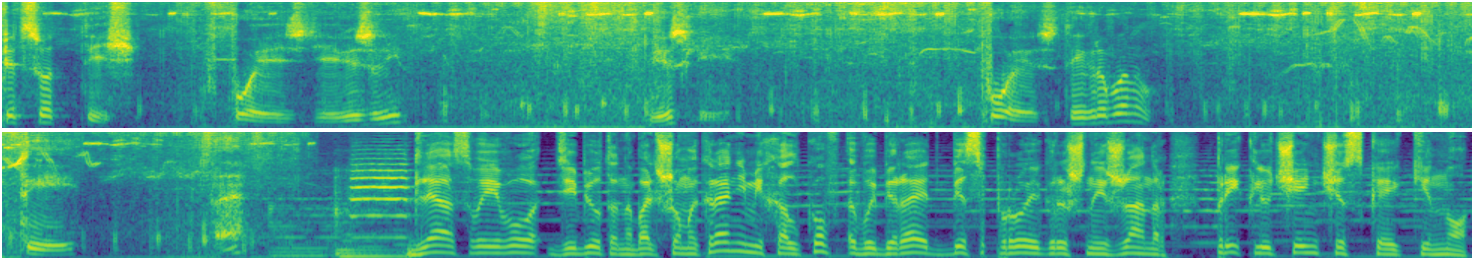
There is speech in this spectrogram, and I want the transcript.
500 тысяч в поезде везли? Везли. Поезд ты грабанул? Ты, а? Для своего дебюта на большом экране Михалков выбирает беспроигрышный жанр – приключенческое кино.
